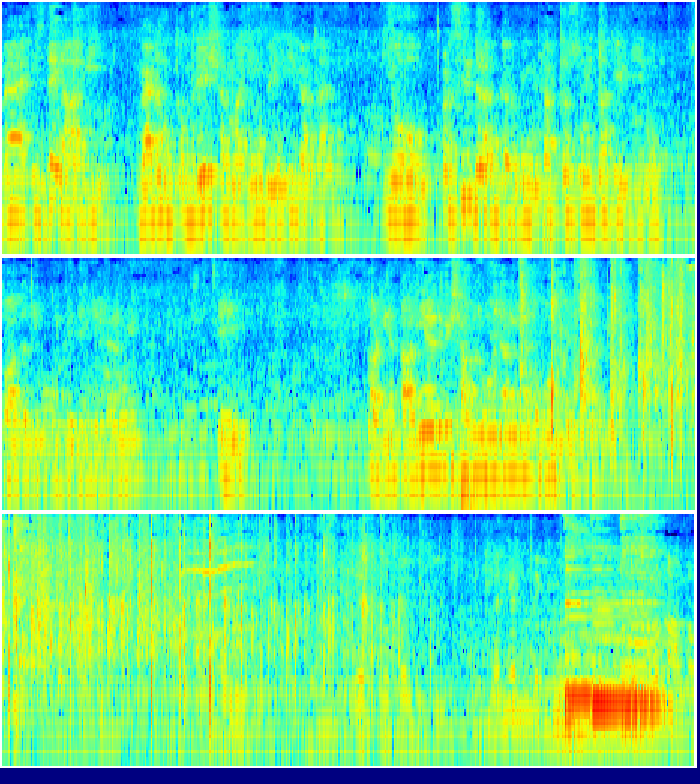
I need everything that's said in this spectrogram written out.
ਮੈਂ ਇਸ ਦੇ ਨਾਲ ਹੀ ਮੈਡਮ ਕਮਲੇਸ਼ ਸ਼ਰਮਾ ਜੀ ਨੂੰ ਬੇਨਤੀ ਕਰਦਾ ਹਾਂ ਕਿ ਉਹ ਪ੍ਰਸਿੱਧ ਰੰਗਕਰਮੀ ਡਾਕਟਰ ਸੁਨੀਤਾ ਧੀਰ ਜੀ ਨੂੰ ਸਵਾਗਤੀ ਪੂਰਕੇ ਦੇ ਕੇ ਕਰਨਗੇ। ਤੇ ਤੁਹਾਡੀਆਂ ਤਾਲੀਆਂ ਇਹਦੇ ਵੀ ਸ਼ਾਮਲ ਹੋ ਜਾਣਗੀਆਂ ਤਾਂ ਹੋਰ ਵੀ ਅੱਛਾ ਹੋਵੇਗਾ ਇਹ ਪ੍ਰੋਫਾਈਲ ਦੀ ਚੀਜ਼ ਲੱਗੀ ਤੇ ਦੇਖੋ। ਨਾਮ ਲਓ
